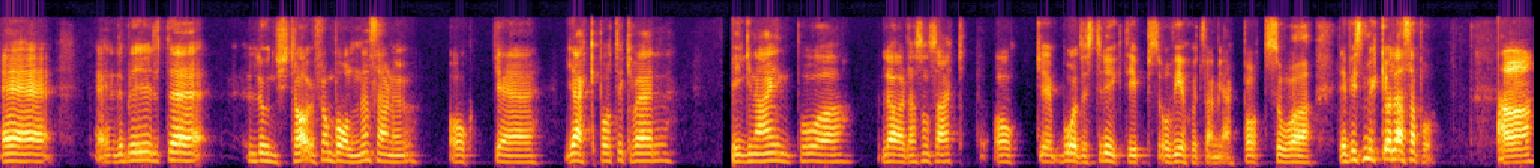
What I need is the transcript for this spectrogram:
Eh, eh, det blir lite lunchtag från Bollnäs här nu och eh, jackpot ikväll. Big Nine på lördag som sagt och eh, både Stryktips och V75 jackpot. Så det finns mycket att läsa på. Ja,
